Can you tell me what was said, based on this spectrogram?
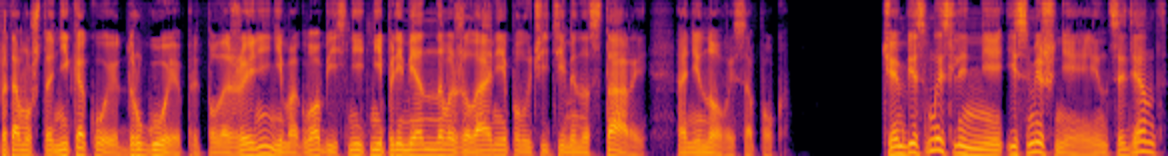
потому что никакое другое предположение не могло объяснить непременного желания получить именно старый, а не новый сапог. Чем бессмысленнее и смешнее инцидент,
